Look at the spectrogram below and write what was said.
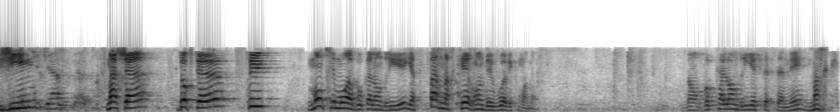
gym, machin, docteur, truc. Montrez-moi vos calendriers, il n'y a pas marqué rendez-vous avec moi-même. Dans vos calendriers cette année, marque,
